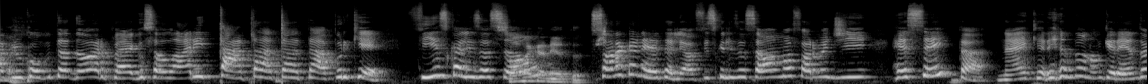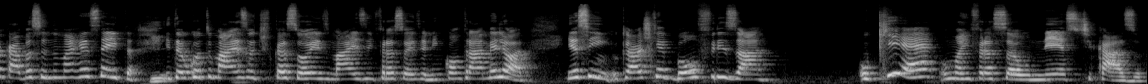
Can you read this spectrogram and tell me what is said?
Abre o computador, pega o celular e tá, tá, tá, tá. Por quê? Fiscalização. Só na caneta. Só na caneta ali, ó. Fiscalização é uma forma de receita, né? Querendo ou não querendo, acaba sendo uma receita. E- Então, quanto mais notificações, mais infrações ele encontrar, melhor. E assim, o que eu acho que é bom frisar. O que é uma infração neste caso?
